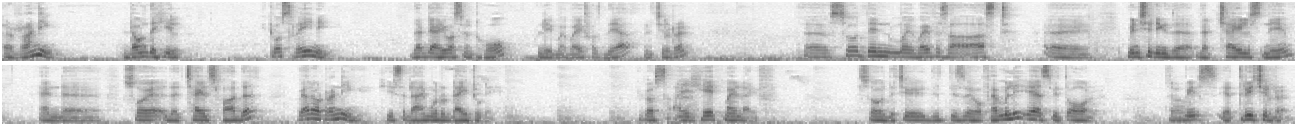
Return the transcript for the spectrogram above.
uh, running down the hill. It was raining. That day i was at home only my wife was there and children. Uh, so then my wife was asked uh, mentioning the that child's name and uh, so uh, the child's father were all running? He said i'm going to die today because i hate my life. So the this this is a family? Yes with all. That So- means yeah, three children.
